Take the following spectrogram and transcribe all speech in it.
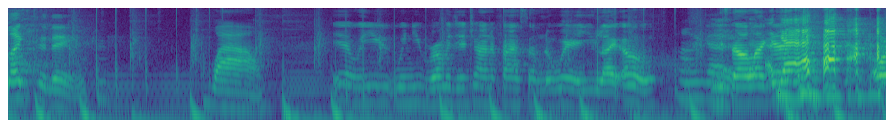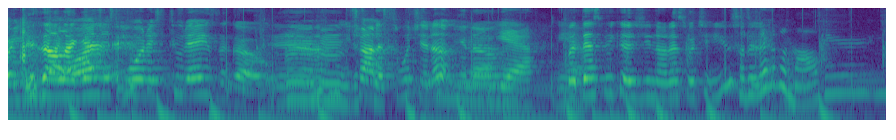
Like today. Wow. Yeah, when you when you rummaging trying to find something to wear, you like, oh, Oh my god. this all I got. Or you This like, all I oh, I just wore this two days ago. You trying to switch it up, you know? Yeah. Yeah. But that's because you know that's what you used So to. do they have a mall here? You know,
